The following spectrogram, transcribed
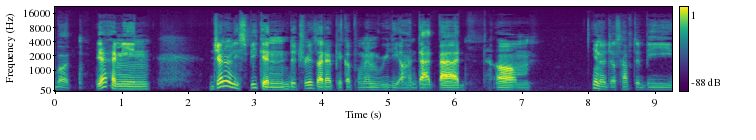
But yeah, I mean, generally speaking, the traits that I pick up from him really aren't that bad. Um, you know, just have to be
